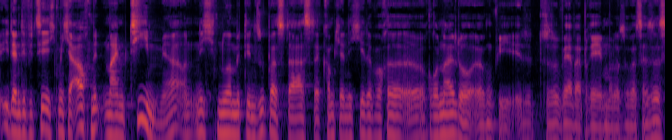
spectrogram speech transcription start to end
identifiziere ich mich ja auch mit meinem Team, ja, und nicht nur mit den Superstars. Da kommt ja nicht jede Woche äh, Ronaldo irgendwie zu Werder Bremen oder sowas. Also es,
